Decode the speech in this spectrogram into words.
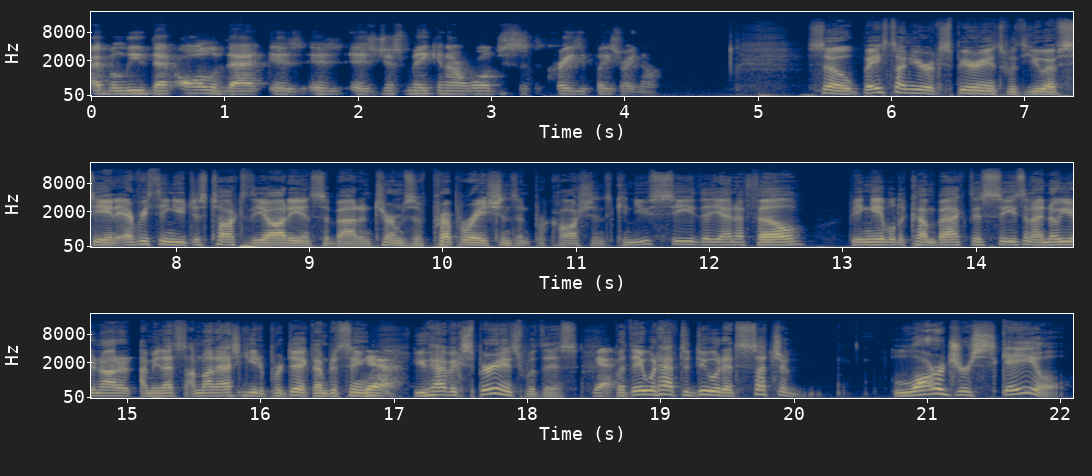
I believe that all of that is is is just making our world just a crazy place right now. So, based on your experience with UFC and everything you just talked to the audience about in terms of preparations and precautions, can you see the NFL being able to come back this season? I know you're not. I mean, that's. I'm not asking you to predict. I'm just saying Yeah. you have experience with this. Yeah. But they would have to do it at such a larger scale.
